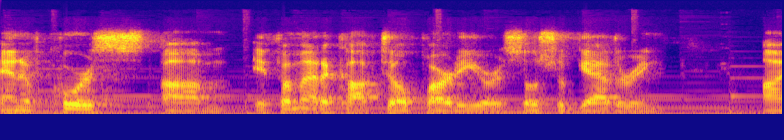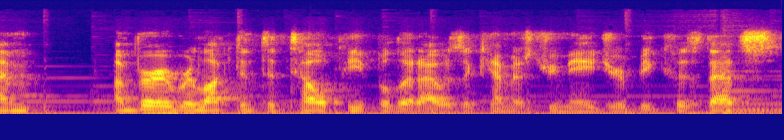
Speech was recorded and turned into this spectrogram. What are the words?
and of course, um, if I'm at a cocktail party or a social gathering, I'm I'm very reluctant to tell people that I was a chemistry major because that's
